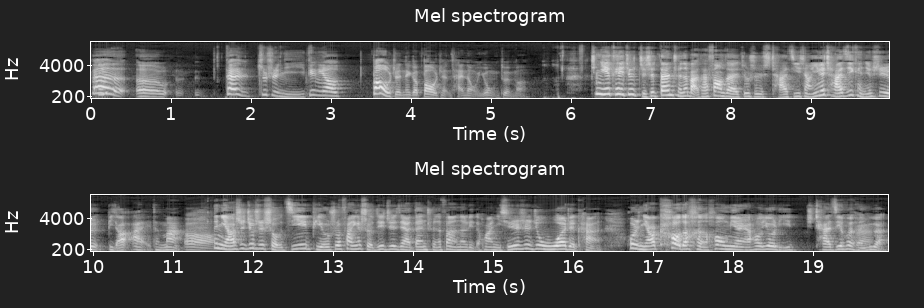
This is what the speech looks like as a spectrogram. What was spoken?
但呃，但就是你一定要抱着那个抱枕才能用，对吗？就你也可以就只是单纯的把它放在就是茶几上，因为茶几肯定是比较矮的嘛。啊，那你要是就是手机，比如说放一个手机支架，单纯的放在那里的话，你其实是就窝着看，或者你要靠的很后面，然后又离茶几会很远。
